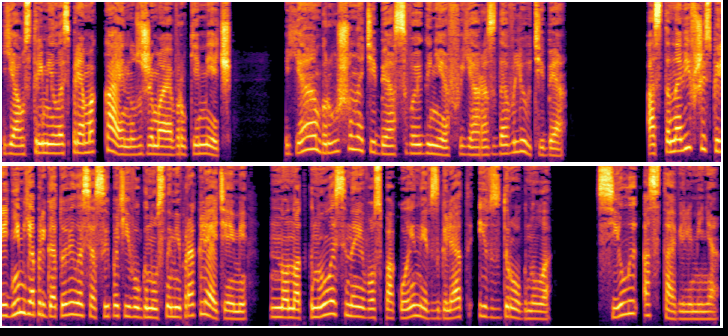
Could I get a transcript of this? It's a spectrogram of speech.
Я устремилась прямо к Каину, сжимая в руке меч. Я брошу на тебя свой гнев, я раздавлю тебя. Остановившись перед ним, я приготовилась осыпать его гнусными проклятиями, но наткнулась на его спокойный взгляд и вздрогнула. Силы оставили меня.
